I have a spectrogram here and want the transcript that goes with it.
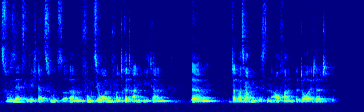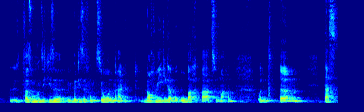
zusätzlich dazu ähm, Funktionen von Drittanbietern, ähm, was ja auch einen gewissen Aufwand bedeutet, versuchen sich diese, über diese Funktionen halt noch weniger beobachtbar zu machen. Und ähm, das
